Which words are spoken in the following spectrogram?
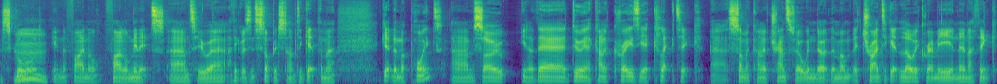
scored mm. in the final final minutes um, to uh, I think it was in stoppage time to get them a get them a point. Um, so you know they're doing a kind of crazy eclectic uh, summer kind of transfer window at the moment. They tried to get Loic Remy, and then I think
